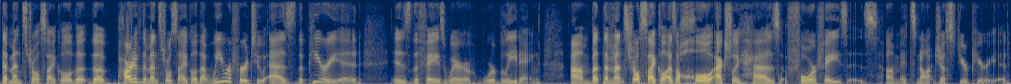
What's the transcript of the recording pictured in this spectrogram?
the menstrual cycle. The the part of the menstrual cycle that we refer to as the period is the phase where we're bleeding. Um, but the menstrual cycle as a whole actually has four phases. Um, it's not just your period.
